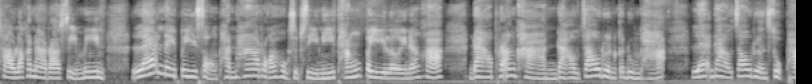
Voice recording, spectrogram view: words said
ชาวลัคนาราศีมีน และในปี 2564 นี้ทั้งปีเลยนะคะ ดาวพระอังคาร ดาวเจ้าเรือนกระดุมพระ และดาวเจ้าเรือนสุขพระ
